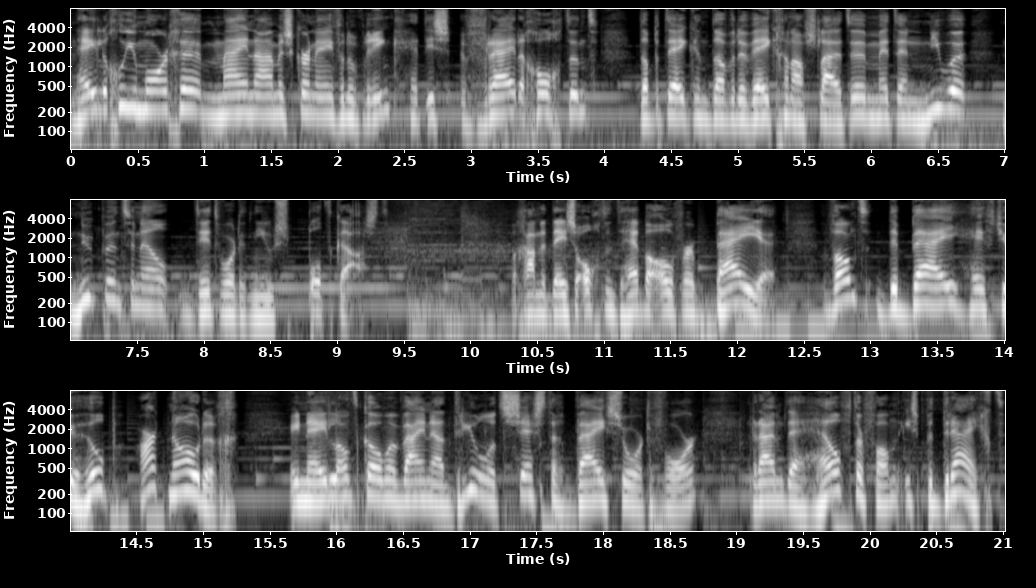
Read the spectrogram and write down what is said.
Een hele goede morgen. Mijn naam is Carne van der Brink. Het is vrijdagochtend. Dat betekent dat we de week gaan afsluiten met een nieuwe nu.nl Dit wordt het nieuws podcast. We gaan het deze ochtend hebben over bijen. Want de bij heeft je hulp hard nodig. In Nederland komen bijna 360 bijsoorten voor. Ruim de helft ervan is bedreigd.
